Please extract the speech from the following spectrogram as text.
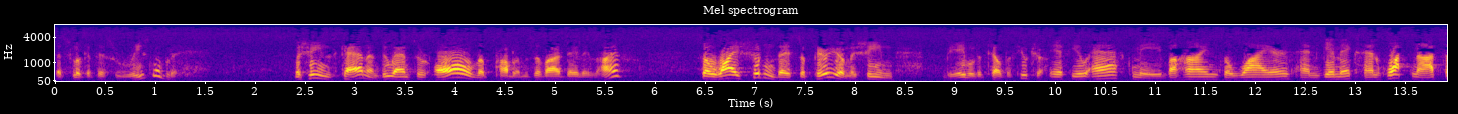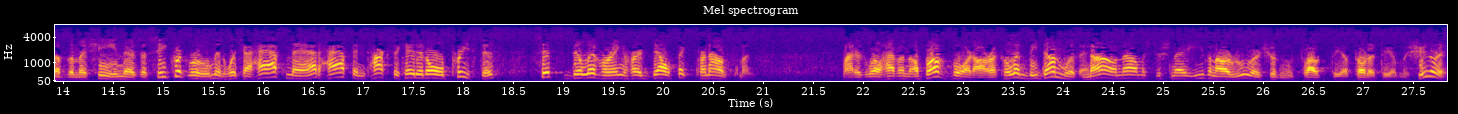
let's look at this reasonably. Machines can and do answer all the problems of our daily life. So why shouldn't a superior machine be able to tell the future? If you ask me, behind the wires and gimmicks and whatnots of the machine, there's a secret room in which a half mad, half intoxicated old priestess sits delivering her Delphic pronouncements. Might as well have an above board oracle and be done with it. Now, now, Mr. Schnee, even our ruler shouldn't flout the authority of machinery.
